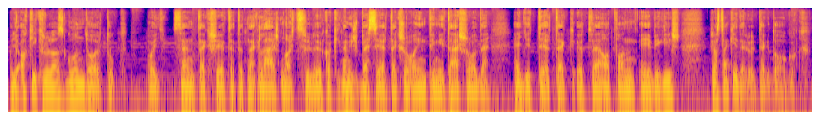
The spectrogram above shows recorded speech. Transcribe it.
hogy akikről azt gondoltuk, hogy szentek, sérthetetlenek, lásd nagyszülők, akik nem is beszéltek soha intimitásról, de együtt éltek 50-60 évig is, és aztán kiderültek dolgok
